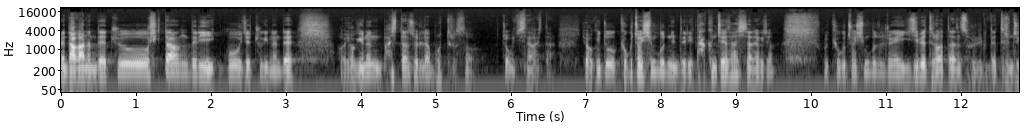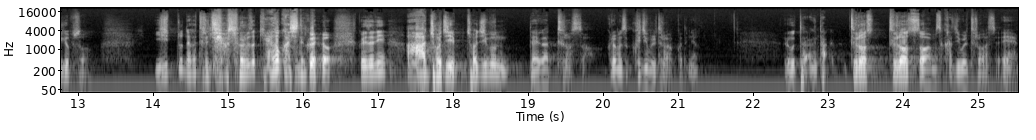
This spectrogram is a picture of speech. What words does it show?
나가는데 쭉 식당들이 있고 이제 쭉 있는데 어, 여기는 맛있다는 소리를 내가 못 들었어. 조금 지나가시다. 여기도 교구청 신부님들이 다 근처에 사시잖아요, 그죠? 우리 교구청 신부들 중에 이 집에 들어갔다는 소리를 들은 적이 없어. 이 집도 내가 들은 적이 없어. 그러면서 계속 가시는 거예요. 그러더니 아, 저 집, 저 집은 내가 들었어. 그러면서 그 집을 들어갔거든요. 그리고 다, 다 들었 들었어 하면서 그 집을 들어갔어요. 예.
